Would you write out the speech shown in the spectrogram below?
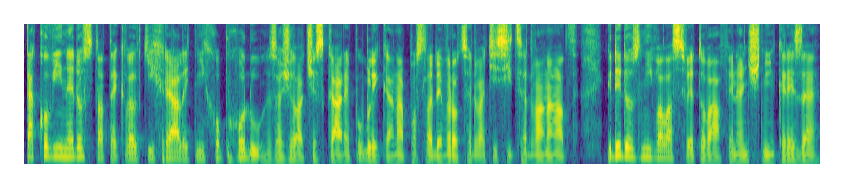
Takový nedostatek velkých realitních obchodů zažila Česká republika naposledy v roce 2012, kdy doznívala světová finanční krize.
